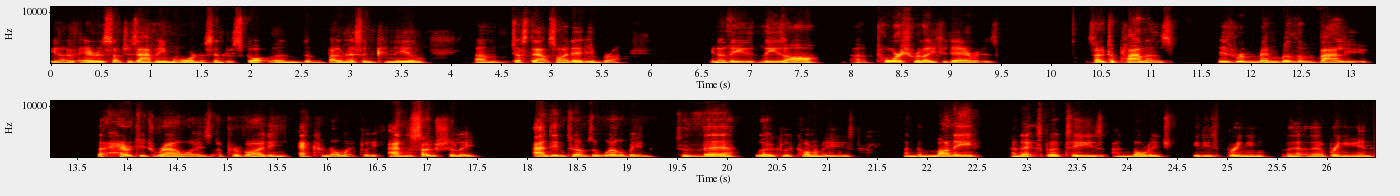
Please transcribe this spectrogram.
you know, areas such as Aviemore in the centre of Scotland and Bo'ness and Kinneil, um, just outside Edinburgh. You know, these, these are uh, tourist related areas. So to planners is remember the value that heritage railways are providing economically and socially and in terms of well-being to their local economies. And the money and expertise and knowledge it is bringing they're, they're bringing in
